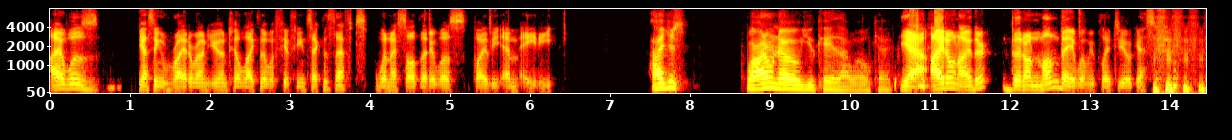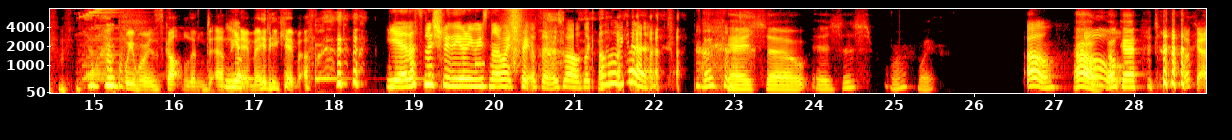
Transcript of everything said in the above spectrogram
I was guessing right around you until like there were 15 seconds left when I saw that it was by the M80. I just. Well, I don't know UK that well. Okay. Yeah, I don't either. But on Monday when we played GeoGuessr, we were in Scotland and the Yep. M80 came up. Yeah, that's literally the only reason I went straight up there as well. I was like, oh yeah. Okay, so is this? oh, wait. oh, Oh, Oh. okay. okay.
